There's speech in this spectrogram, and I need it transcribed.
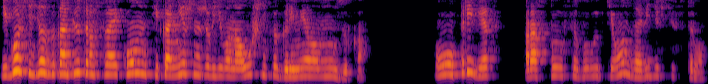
Егор сидел за компьютером в своей комнате, и, конечно же, в его наушниках гремела музыка. «О, привет!» Расплылся в улыбке он, завидев сестру.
